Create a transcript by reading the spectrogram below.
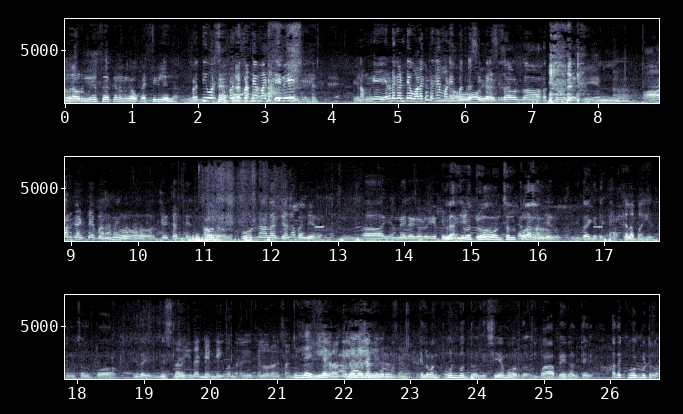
ಅಂದ್ರೆ ಅವ್ರು ಮೀರ್ಸಕ್ಕೆ ನಮ್ಗೆ ಅವಕಾಶ ಸಿಗ್ಲಿಲ್ಲ. ಪ್ರತಿ ವರ್ಷ ಪ್ರತಿಭಟನೆ ಮಾಡಿದ್ದೀವಿ ನಮ್ಗೆ ಎರಡು ಗಂಟೆ ಒಳಗಡೆನೆ ಮನವಿ ಪತ್ರ ಸ್ವೀಕರಿಸಿದ್ದಾರೆ. ಸಾವಿರದ ಹದಿನಾರರಲ್ಲಿ ಆರು ಗಂಟೆ ಬಂದು ಸ್ವೀಕರಿಸಿದ್ರು ಹೌದೌದು ಮೂರ್ನಾಲ್ಕು ಜನ ಬಂದಿದ್ರು. ಎಂ ಎಲ್ ಎಗಳು ಇಲ್ಲ ಇವತ್ತು ಒಂದ್ ಸ್ವಲ್ಪ ಇದಾಗಿದೆ. ಕಲಪ ಆಗಿದೆ. ಒಂದ್ ಸ್ವಲ್ಪ ಇದಾಗಿದೆ ಮಿಸ್ಲಿ ಇಲ್ಲೇ ಇಲ್ಲೇ ಒಂದು ಫೋನ್ ಬಂತು ಅಲ್ಲಿ ಸಿ ಎಂ ಅವ್ರದ್ದು ಬಾ ಬೇಗ ಅಂತೇಳಿ. ಅದಕ್ಕೆ ಹೋಗ್ಬಿಟ್ರು.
